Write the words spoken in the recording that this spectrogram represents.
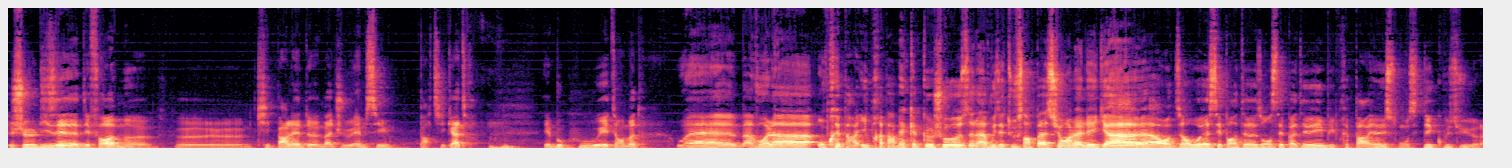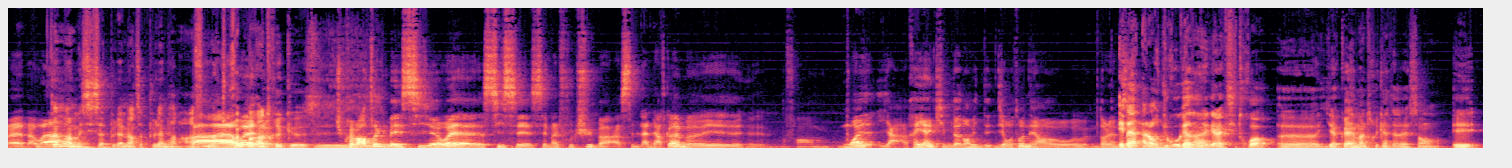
je lisais des forums euh, euh, qui parlaient de, bah, du MCU partie 4, Mhm. et beaucoup étaient en mode. Ouais, bah voilà, on prépare, ils préparent bien quelque chose, là, vous êtes tous impatients, là, les gars, là, en disant, ouais, c'est pas intéressant, c'est pas terrible, ils préparent rien, ils sont aussi décousus. Ouais, bah voilà. Putain, mais si ça pue la merde, ça pue la merde. à Bah, foutre, tu prépares ouais, un truc. euh, Tu prépares un truc, mais si, euh, ouais, si c'est mal foutu, bah, c'est de la merde quand même. Et, euh, enfin, moi, il n'y a rien qui me donne envie d'y retourner hein, dans le Et ben MCU. alors du coup Gardien de la Galaxie 3, euh, il y a quand même un truc intéressant et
